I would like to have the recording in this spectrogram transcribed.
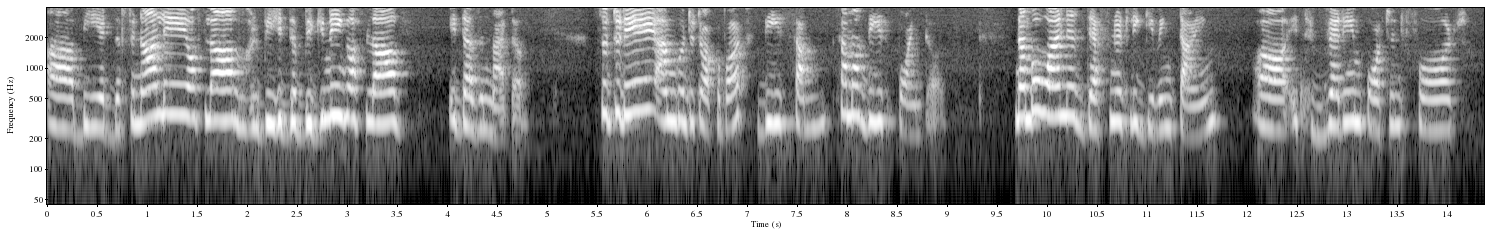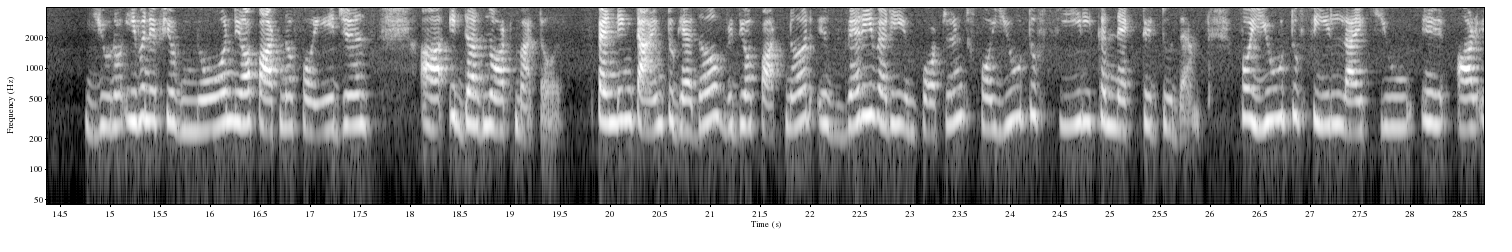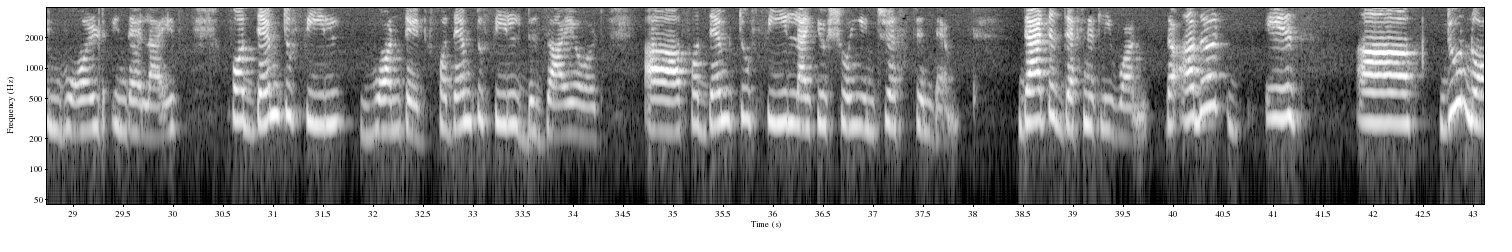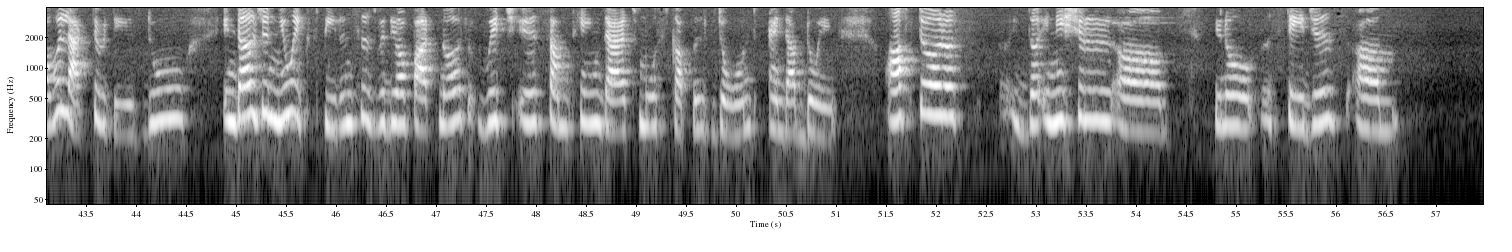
Uh, be it the finale of love or be it the beginning of love, it doesn't matter. So today I'm going to talk about these some some of these pointers. Number one is definitely giving time. Uh, it's very important for you know even if you've known your partner for ages, uh, it does not matter spending time together with your partner is very very important for you to feel connected to them for you to feel like you eh, are involved in their lives for them to feel wanted for them to feel desired uh, for them to feel like you're showing interest in them. That is definitely one. The other is uh, do novel activities do indulge in new experiences with your partner, which is something that most couples don't end up doing. After a, the initial, uh, you know, stages, um,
